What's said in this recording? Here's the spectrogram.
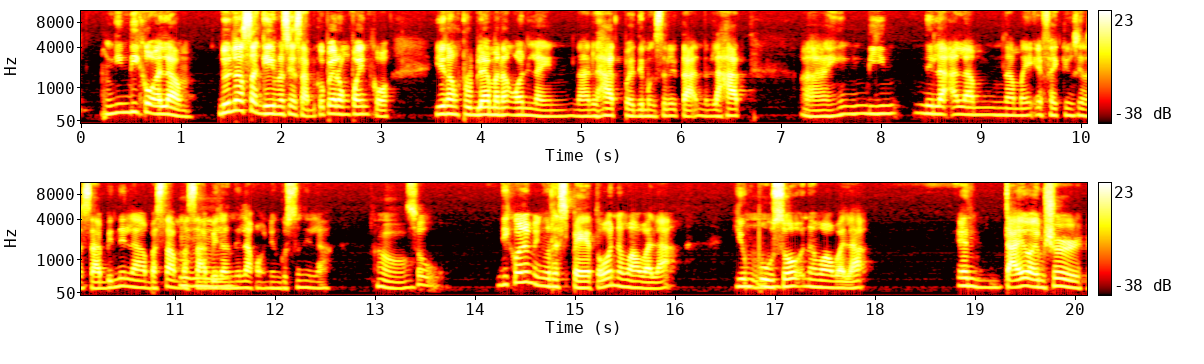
hindi, ko alam. Doon lang sa game na sinasabi ko. Pero ang point ko, yun ang problema ng online na lahat pwede magsalita, na lahat ah, hindi nila alam na may effect yung sinasabi nila. Basta masabi Mm-mm. lang nila kung ano yung gusto nila. Oo. So, hindi ko alam yung respeto nawawala. Yung Mm. puso nawawala. And tayo, I'm sure,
